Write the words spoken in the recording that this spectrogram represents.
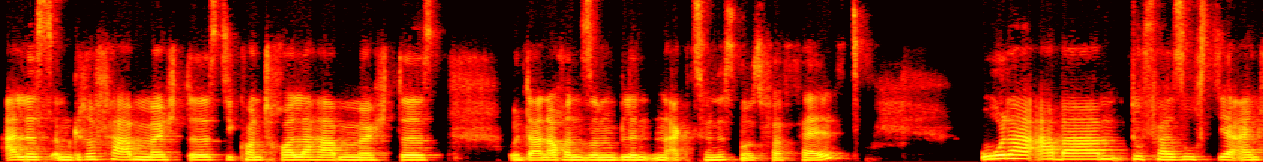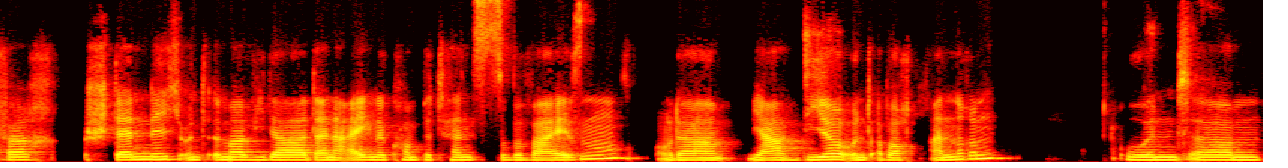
alles im Griff haben möchtest, die Kontrolle haben möchtest und dann auch in so einen blinden Aktionismus verfällst. Oder aber du versuchst dir einfach ständig und immer wieder deine eigene Kompetenz zu beweisen oder ja, dir und aber auch anderen. Und ähm,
